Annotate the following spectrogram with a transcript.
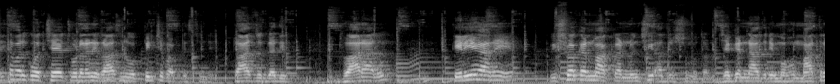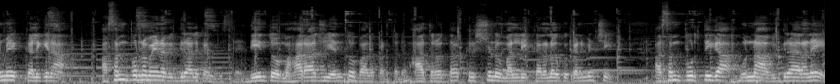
ఎంతవరకు వచ్చాయో చూడాలని రాజును ఒప్పించి పంపిస్తుంది. రాజు గది ద్వారాలు తెలియగానే విశ్వకర్మ అక్కడి నుంచి అదృశ్యమవుతాడు. జగన్నాథుడి మొహం మాత్రమే కలిగిన అసంపూర్ణమైన విగ్రహాలు కనిపిస్తాయి. దీంతో మహారాజు ఎంతో బాధపడతాడు. ఆ తర్వాత కృష్ణుడు మళ్ళీ కలలోకి కనిపించి అసంపూర్తిగా ఉన్న ఆ విగ్రహాలనే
